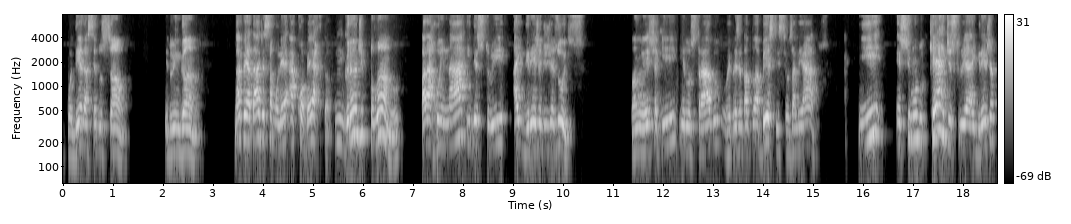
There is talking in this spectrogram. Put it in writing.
o poder da sedução e do engano. Na verdade, essa mulher acoberta um grande plano para arruinar e destruir a igreja de Jesus. Plano este aqui ilustrado, representado pela besta e seus aliados. E este mundo quer destruir a igreja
